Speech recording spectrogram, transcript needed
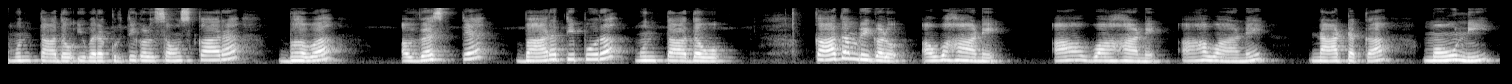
ಮುಂತಾದವು. ಇವರ ಕೃತಿಗಳು ಸಂಸ್ಕಾರ, ಭವ ಅವ್ಯಸ್ಥೆ ಭಾರತೀಪುರ ಮುಂತಾದವು. ಕಾದಂಬರಿಗಳು ಆವಾಹನೆ ಆವಾಹನೆ ಆವಾಹನೆ ನಾಟಕ, ಮೌನಿ,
